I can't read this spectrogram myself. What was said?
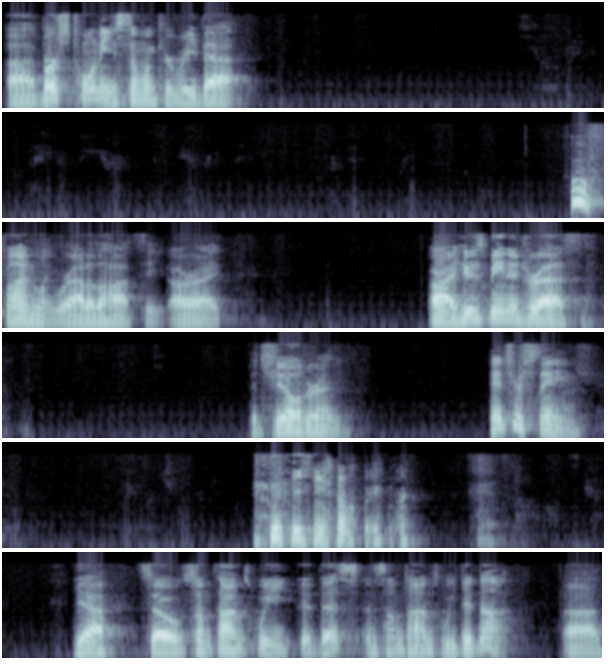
Uh, verse 20, someone could read that. Finally, we're out of the hot seat. All right. All right, who's being addressed? The children. Interesting. yeah, we were. Yeah, so sometimes we did this and sometimes we did not. Uh,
